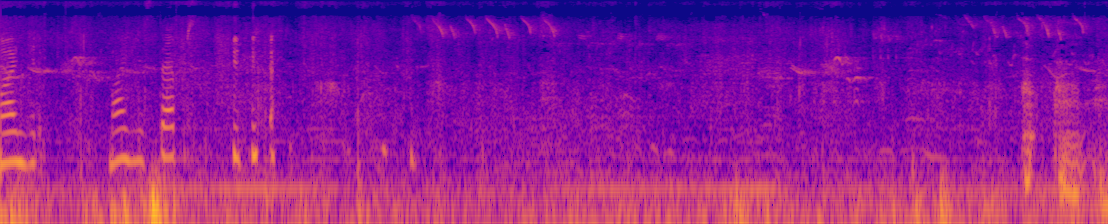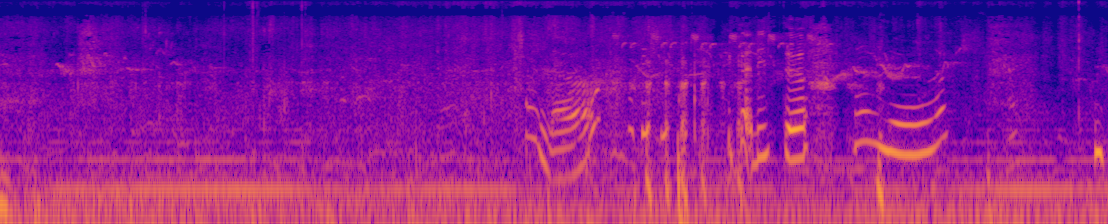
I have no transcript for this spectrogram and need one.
Mind, mind your steps. Hello. Look at this too. Hello.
